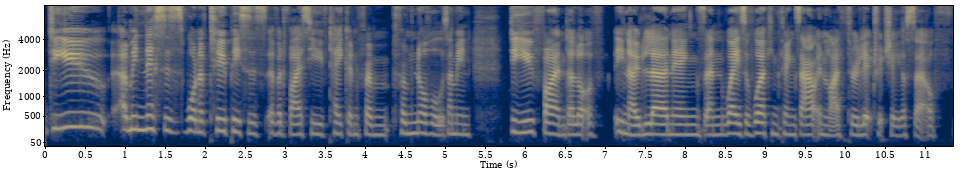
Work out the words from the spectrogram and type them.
Do you i mean this is one of two pieces of advice you've taken from from novels. I mean do you find a lot of you know learnings and ways of working things out in life through literature yourself?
